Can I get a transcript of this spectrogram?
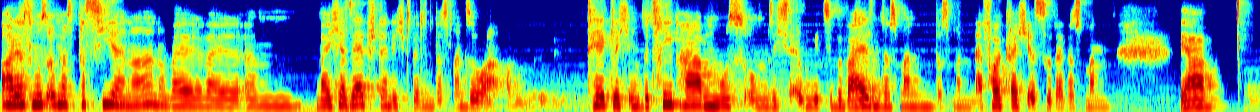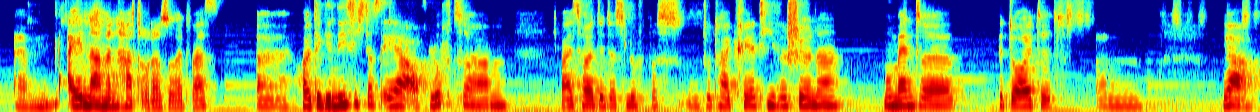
oh, das muss irgendwas passieren, ne? weil, weil, ähm, weil ich ja selbstständig bin, dass man so ähm, täglich im Betrieb haben muss, um sich irgendwie zu beweisen, dass man, dass man erfolgreich ist oder dass man ja, ähm, Einnahmen hat oder so etwas. Äh, heute genieße ich das eher, auch Luft zu haben. Ich weiß heute, dass Luft was total kreative, schöne Momente bedeutet. Ähm, ja,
